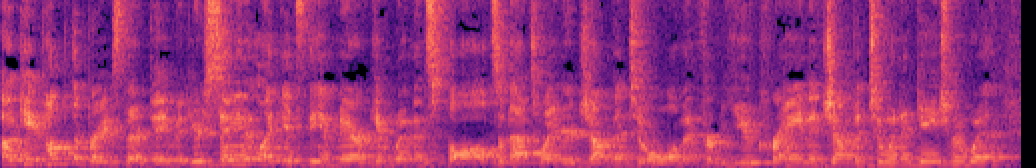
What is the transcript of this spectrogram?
Okay, pump the brakes there, David. You're saying it like it's the American women's fault, so that's why you're jumping to a woman from Ukraine and jumping to an engagement with?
